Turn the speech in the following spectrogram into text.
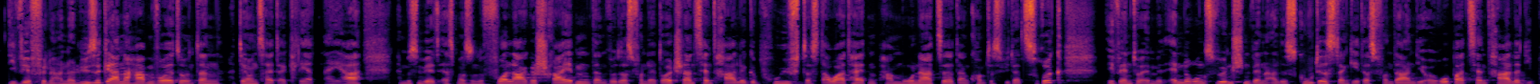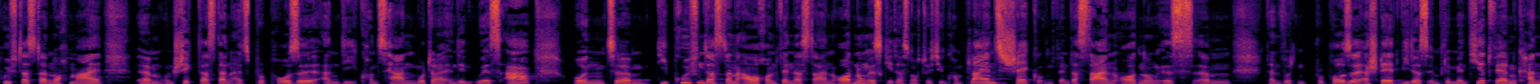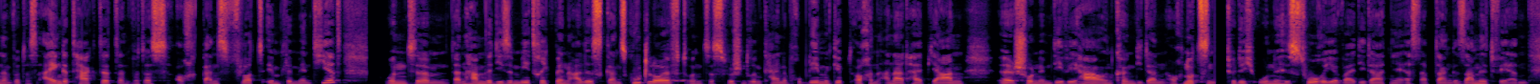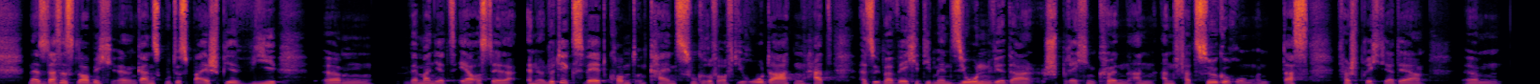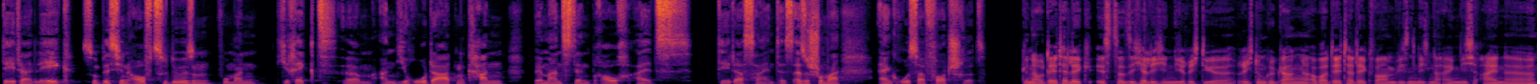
die wir für eine Analyse gerne haben wollte. Und dann hat er uns halt erklärt, na ja, da müssen wir jetzt erstmal so eine Vorlage schreiben, dann wird das von der Deutschlandzentrale geprüft, das dauert halt ein paar Monate, dann kommt es wieder zurück, eventuell mit Änderungswünschen, wenn alles gut ist, dann geht das von da an die Europazentrale, die prüft das dann nochmal ähm, und schickt das dann als Proposal an die Konzern Mutter in den USA und ähm, die prüfen das dann auch. Und wenn das da in Ordnung ist, geht das noch durch den Compliance-Check. Und wenn das da in Ordnung ist, ähm, dann wird ein Proposal erstellt, wie das implementiert werden kann, dann wird das eingetaktet, dann wird das auch ganz flott implementiert. Und ähm, dann haben wir diese Metrik, wenn alles ganz gut läuft und es zwischendrin keine Probleme gibt, auch in anderthalb Jahren äh, schon im DWH und können die dann auch nutzen. Natürlich ohne Historie, weil die Daten ja erst ab dann gesammelt werden. Also das ist, glaube ich, ein ganz gutes Beispiel, wie ähm, wenn man jetzt eher aus der Analytics-Welt kommt und keinen Zugriff auf die Rohdaten hat, also über welche Dimensionen wir da sprechen können an, an Verzögerung. Und das verspricht ja der ähm, Data Lake so ein bisschen aufzulösen, wo man direkt ähm, an die Rohdaten kann, wenn man es denn braucht als Data Scientist. Also schon mal ein großer Fortschritt. Genau, Data Lake ist da sicherlich in die richtige Richtung gegangen, aber Data Lake war im Wesentlichen eigentlich eine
